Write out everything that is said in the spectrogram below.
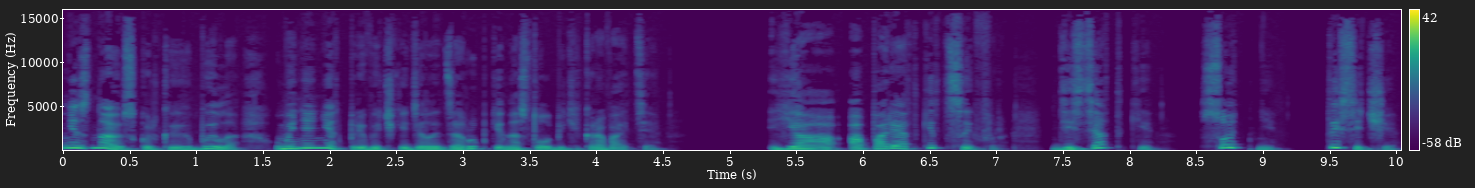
Не знаю, сколько их было, у меня нет привычки делать зарубки на столбике кровати. Я о порядке цифр. Десятки, сотни, тысячи.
